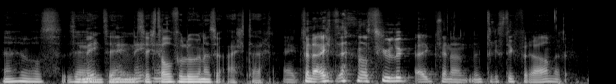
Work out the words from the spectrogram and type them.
Ja, hij was zijn, Nee, zijn nee, nee, zicht nee. al verloren en zo. Echt daar. Ja, ik vind dat echt afschuwelijk. Ik vind dat een triestig verhaal, maar een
